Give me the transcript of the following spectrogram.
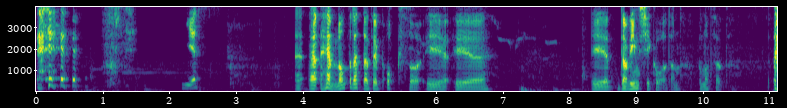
yes. Händer inte detta typ också i, i, i Da Vinci-koden på något sätt? Det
